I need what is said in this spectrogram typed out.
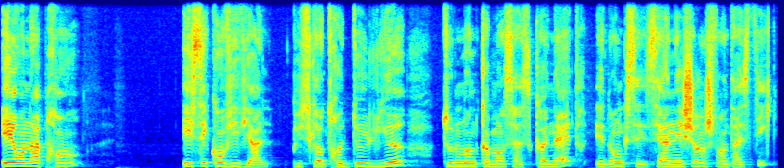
Et on apprend, et c'est convivial, puisqu'entre deux lieux, tout le monde commence à se connaître, et donc c'est un échange fantastique.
